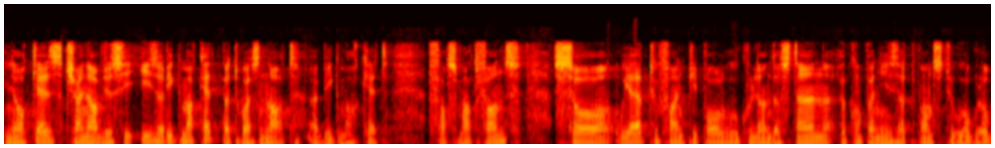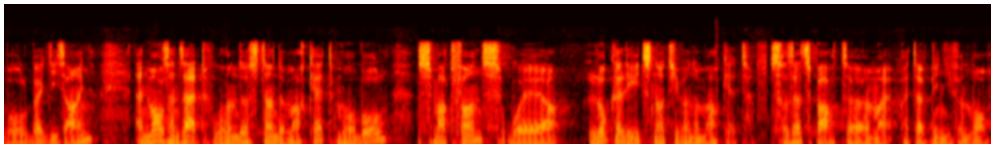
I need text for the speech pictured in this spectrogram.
In our case, China obviously is a big market, but was not a big market for smartphones. So we had to find people who could understand a company that wants to go global by design. And more than that, who understand the market, mobile, smartphones, where locally it's not even a market. So that part uh, might, might, have been even more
